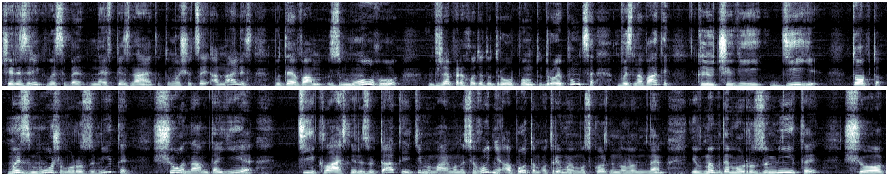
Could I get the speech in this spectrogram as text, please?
Через рік ви себе не впізнаєте, тому що цей аналіз буде вам змогу вже переходити до другого пункту. Другий пункт це визнавати ключові дії. Тобто ми зможемо розуміти, що нам дає ті класні результати, які ми маємо на сьогодні, або там отримуємо з кожним новим днем. І ми будемо розуміти, що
